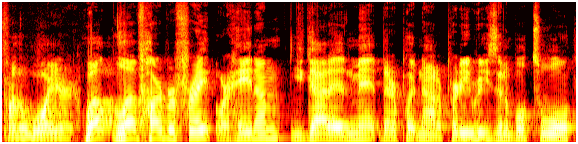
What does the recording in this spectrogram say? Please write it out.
for the Warrior. Well, love Harbor Freight or hate them, you gotta admit they're putting out a pretty reasonable tool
